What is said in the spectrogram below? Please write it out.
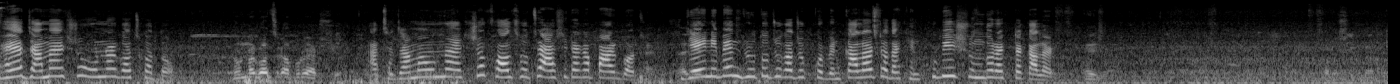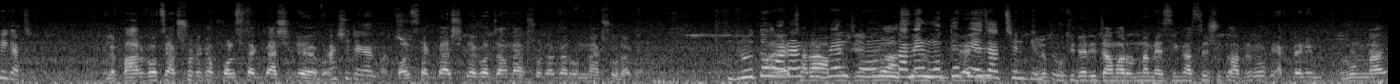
ভাইয়া জামা একশো ওড়নার গজ কত? রন্না গছ কাপড় একশো। আচ্ছা জামা ওড়না একশো ফলস হচ্ছে আশি টাকা পার গজ। যেই নেবেন দ্রুত যোগাযোগ করবেন। কালারটা দেখেন খুবই সুন্দর একটা কালার এই যে চলো শিখলাম। ঠিক আছে। এলে পার গছে একশো টাকা ফলস থাকবে আশি টাকা গজ। আশি টাকা গজ। ফলস থাকবে আশি টাকা গজ জামা একশো টাকার অন্য একশো টাকা। দ্রুত অর্ডার করবেন কম দামের মধ্যে পেয়ে যাচ্ছেন কিন্তু। প্রতিটারই জামার অন্য ম্যাচিং আছে শুধু আপনাকে একটা আমি রন্নায়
